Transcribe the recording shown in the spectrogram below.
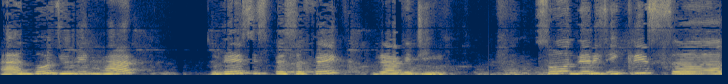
And those urine have less specific gravity. So there is increased uh,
